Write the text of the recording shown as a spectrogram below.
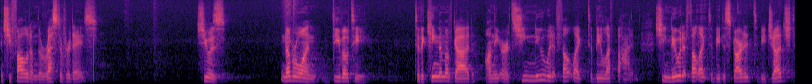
And she followed him the rest of her days. She was, number one, devotee to the kingdom of God on the earth. She knew what it felt like to be left behind. She knew what it felt like to be discarded, to be judged.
